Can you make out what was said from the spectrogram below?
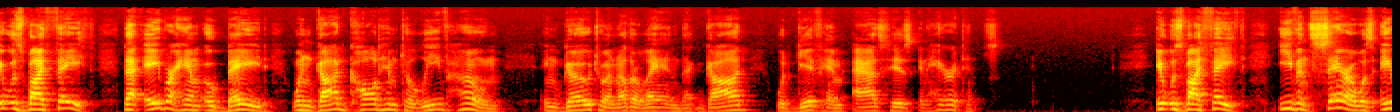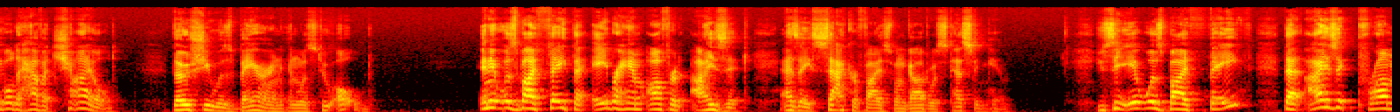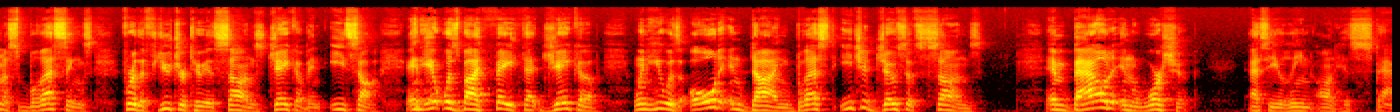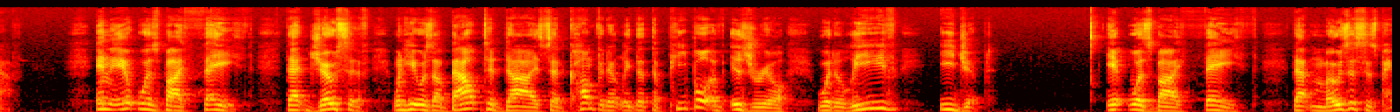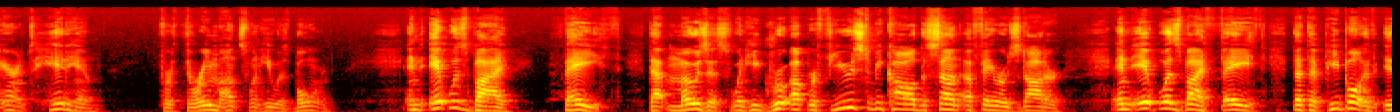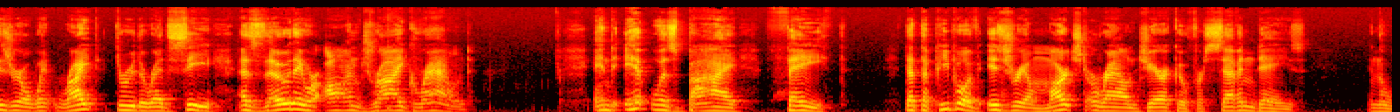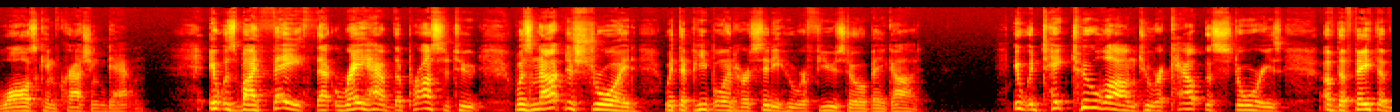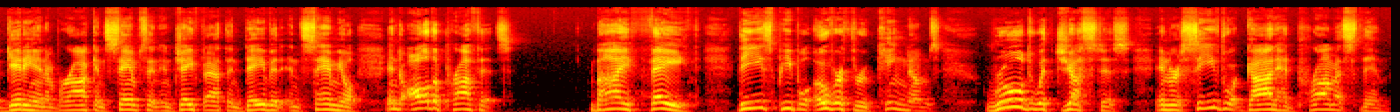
It was by faith that Abraham obeyed when God called him to leave home and go to another land that God would give him as his inheritance. It was by faith even Sarah was able to have a child, though she was barren and was too old. And it was by faith that Abraham offered Isaac as a sacrifice when God was testing him. You see, it was by faith that Isaac promised blessings for the future to his sons, Jacob and Esau. And it was by faith that Jacob, when he was old and dying, blessed each of Joseph's sons and bowed in worship as he leaned on his staff. And it was by faith that Joseph, when he was about to die, said confidently that the people of Israel would leave Egypt. It was by faith that Moses' parents hid him for three months when he was born. And it was by faith that Moses, when he grew up, refused to be called the son of Pharaoh's daughter. And it was by faith that the people of Israel went right through the Red Sea as though they were on dry ground. And it was by faith that the people of Israel marched around Jericho for seven days and the walls came crashing down. It was by faith that Rahab the prostitute was not destroyed with the people in her city who refused to obey God. It would take too long to recount the stories of the faith of Gideon and Barak and Samson and Jephthah and David and Samuel and all the prophets. By faith, these people overthrew kingdoms, ruled with justice, and received what God had promised them.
